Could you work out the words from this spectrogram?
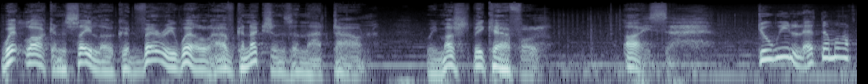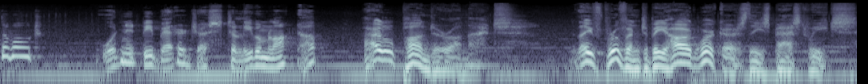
Whitlock and Selah could very well have connections in that town. We must be careful. Aye, sir. Do we let them off the boat? Wouldn't it be better just to leave them locked up? I'll ponder on that. They've proven to be hard workers these past weeks,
